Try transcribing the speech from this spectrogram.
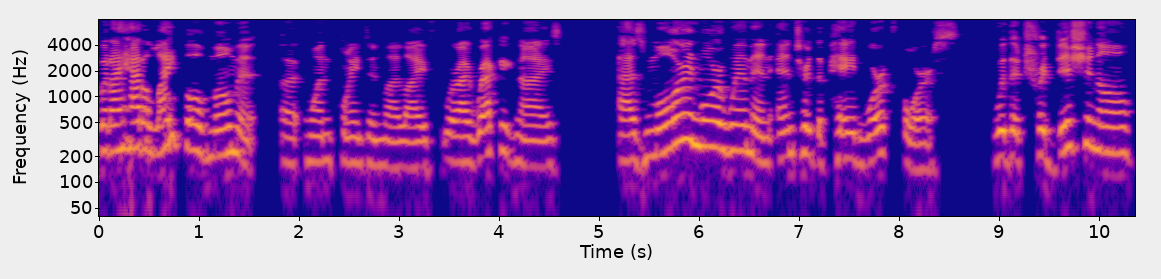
but I had a light bulb moment at one point in my life where I recognized as more and more women entered the paid workforce with a traditional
